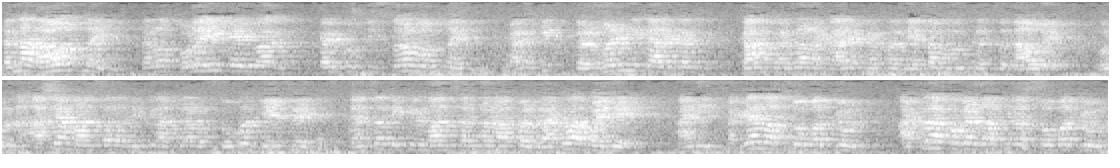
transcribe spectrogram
त्यांना राहत नाही. त्यांना थोडंही काही भाग काही गोष्टी सहन होत नाही. कारण की तळमळीने कार्यकर्ते काम करणारा कार्यकर्ता नेता म्हणून त्यांचं नाव आहे. म्हणून अशा माणसाला देखील आपल्याला सोबत घ्यायचंय. त्यांचा देखील मान सन्मान आपण राखला पाहिजे. आणि सगळ्याला सोबत घेऊन अठरा पगड जातीला सोबत घेऊन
